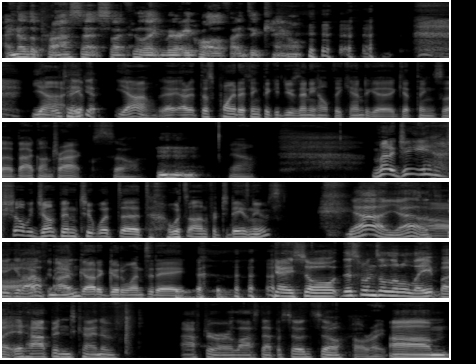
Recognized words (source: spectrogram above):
I know the process, so I feel like very qualified to count. yeah, we'll take if- it. Yeah, a- at this point, I think they could use any help they can to get, get things uh, back on track. So, hmm yeah. Matty G, shall we jump into what uh, what's on for today's news? Yeah, yeah. Let's kick it Oh, off, I've, man. I've got a good one today. okay, so this one's a little late, but it happened kind of after our last episode. So, All right. um,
